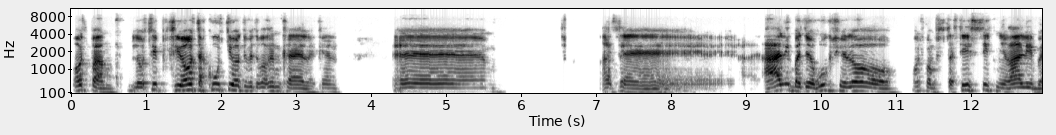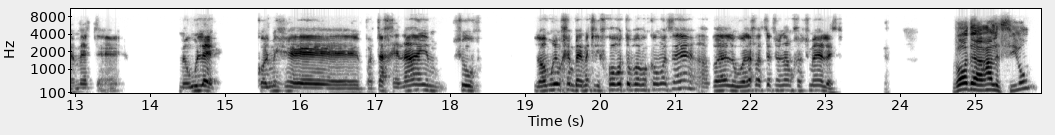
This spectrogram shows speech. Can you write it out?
עוד פעם, להוציא פציעות אקוטיות ודברים כאלה, כן? Uh, אז היה לי בדירוג שלו, עוד פעם, סטטיסטית נראה לי באמת מעולה. כל מי שפתח עיניים, שוב, לא אומרים לכם באמת לבחור אותו במקום הזה, אבל הוא הולך לצאת עונה מחשמלת. ועוד הערה לסיום,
